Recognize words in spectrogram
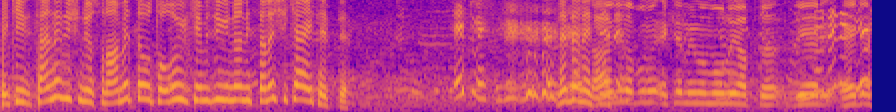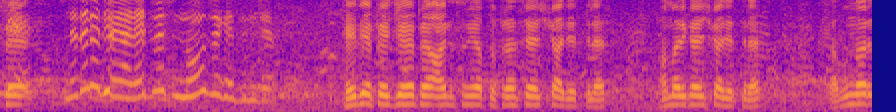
Peki sen ne düşünüyorsun? Ahmet Davutoğlu ülkemizi Yunanistan'a şikayet etti. Etmesin. Neden Daha etmedi? önce de bunu Ekrem İmamoğlu yaptı. Diğer Neden ediyor HDP, ki? Neden ediyor yani? Etmesin. Ne olacak edince? HDP, CHP aynısını yaptı. Fransa'ya şikayet ettiler. Amerika'ya şikayet ettiler. Ya bunlar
